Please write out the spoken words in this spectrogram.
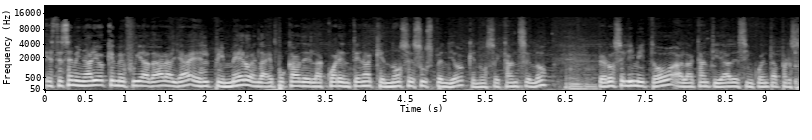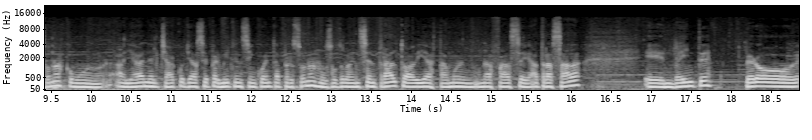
este seminario que me fui a dar allá es el primero en la época de la cuarentena que no se suspendió, que no se canceló, pero se limitó a la cantidad de 50 personas, como allá en el Chaco ya se permiten 50 personas, nosotros en Central todavía estamos en una fase atrasada, en 20 pero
